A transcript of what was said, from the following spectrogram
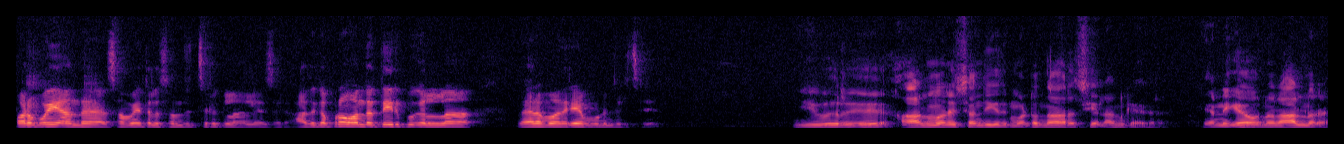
அவரை போய் அந்த சமயத்துல சந்திச்சிருக்கலாம் இல்லையா சார்? அதுக்கப்புறம் வந்த தீர்ப்புகள்லாம் வேற மாதிரியா முடிஞ்சிருச்சு. இவர் ஆளுநரை சந்திக்கிறது மட்டும்தான் அரசியலான்னு கேட்குறேன் என்னைக்கோ ஒரு நாள் ஆளுநரை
